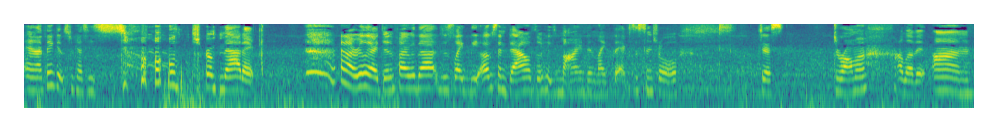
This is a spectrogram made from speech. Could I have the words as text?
and I think it's because he's so dramatic and I really identify with that. Just like the ups and downs of his mind and like the existential just drama. I love it. Um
